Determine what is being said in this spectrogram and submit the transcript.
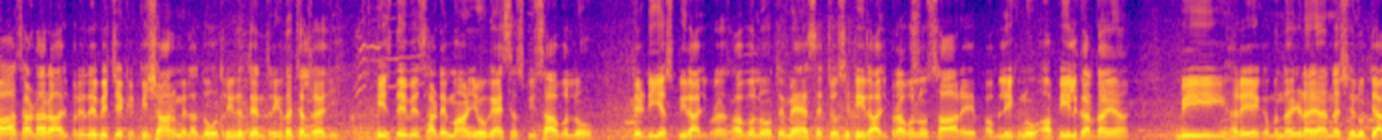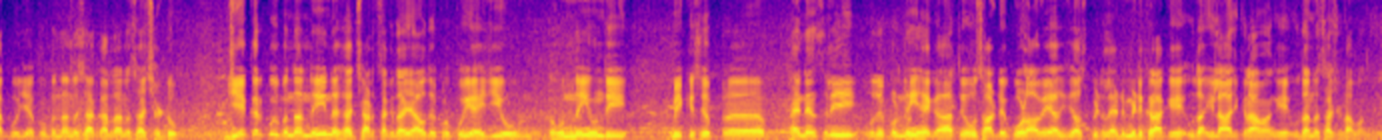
ਆ ਸਾਡਾ ਰਾਜਪੁਰੇ ਦੇ ਵਿੱਚ ਇੱਕ ਕਿਸਾਨ ਮੇਲਾ 2 ਤਰੀਕ ਤੇ 3 ਤਰੀਕ ਦਾ ਚੱਲ ਰਿਹਾ ਜੀ। ਇਸ ਦੇ ਵਿੱਚ ਸਾਡੇ ਮਾਨਯੋਗ ਐਸਐਸਪੀ ਸਾਹਿਬ ਵੱਲੋਂ ਤੇ ਡੀਐਸਪੀ ਰਾਜਪੁਰਾ ਸਾਹਿਬ ਵੱਲੋਂ ਤੇ ਮੈਂ ਐਸਐਚਓ ਸਿਟੀ ਰਾਜਪੁਰਾ ਵੱਲੋਂ ਸਾਰੇ ਪਬਲਿਕ ਨੂੰ ਅਪੀਲ ਕਰਦਾ ਆ ਵੀ ਹਰੇਕ ਬੰਦਾ ਜਿਹੜਾ ਆ ਨਸ਼ੇ ਨੂੰ ਤਿਆਗੋ, ਜੇ ਕੋਈ ਬੰਦਾ ਨਸ਼ਾ ਕਰਦਾ, ਨਸ਼ਾ ਛੱਡੋ। ਜੇਕਰ ਕੋਈ ਬੰਦਾ ਨਹੀਂ ਨਸ਼ਾ ਛੱਡ ਸਕਦਾ ਜਾਂ ਉਹਦੇ ਕੋਲ ਕੋਈ ਇਹੋ ਜਿਹੀ ਉਹ ਉਹ ਨਹੀਂ ਹੁੰਦੀ ਵੀ ਕਿਸੇ ਫਾਈਨੈਂਸ਼ਲੀ ਉਹਦੇ ਕੋਲ ਨਹੀਂ ਹੈਗਾ ਤੇ ਉਹ ਸਾਡੇ ਕੋਲ ਆਵੇ, ਅਸੀਂ ਹਸਪੀਟਲ ਐਡਮਿਟ ਕਰਾ ਕੇ ਉਹਦਾ ਇਲਾਜ ਕਰਾਵਾਂਗੇ, ਉਹਦਾ ਨਸ਼ਾ ਛਡਾਵਾਂਗੇ।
